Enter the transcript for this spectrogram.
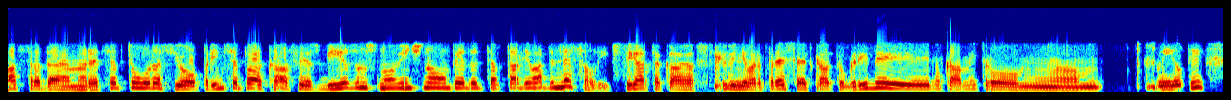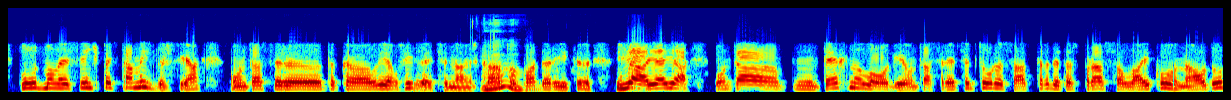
atstrādājam receptūras, jo principā kafijas biezums, no viņš, nu, piedod tā, tādiem vārdiem nesalīgs. Jā, tā kā viņi var presēt, kā tu gribi, nu, kā mitro. Um, smilti plūdmalēs, viņš pēc tam izbers, jā. Un tas ir tā kā liels izaicinājums, kā oh. to padarīt. Jā, jā, jā. Un tā m, tehnoloģija un tās receptūras atstrade, tas prasa laiku un naudu.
